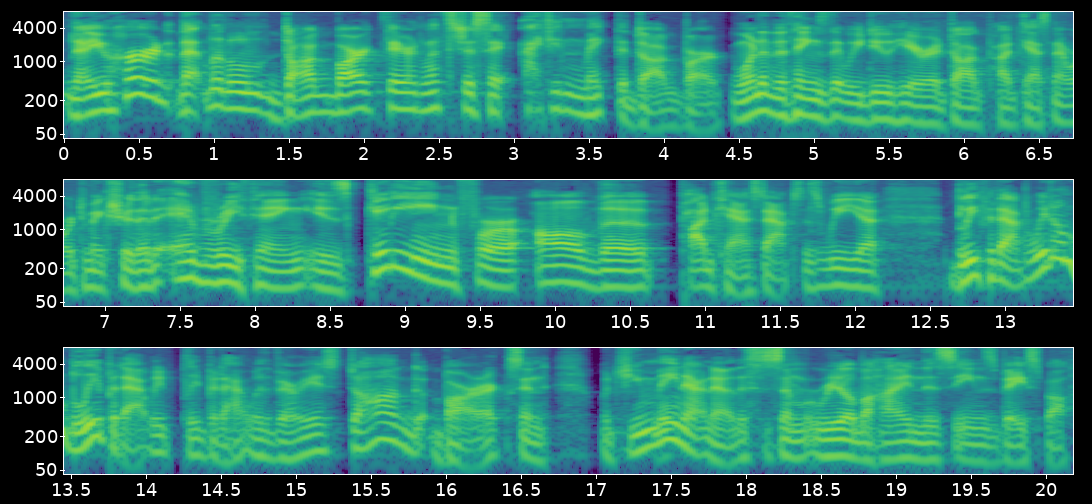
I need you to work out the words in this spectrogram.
Now you heard that little dog bark there. Let's just say I didn't make the dog bark. One of the things that we do here at Dog Podcast Network to make sure that everything is clean for all the podcast apps is we uh, bleep it out. But we don't bleep it out. We bleep it out with various dog barks. And which you may not know, this is some real behind the scenes baseball.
